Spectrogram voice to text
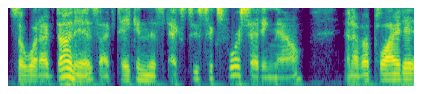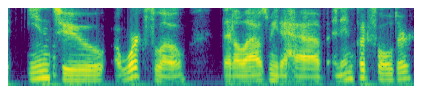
So what I've done is I've taken this X264 setting now and I've applied it into a workflow that allows me to have an input folder.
